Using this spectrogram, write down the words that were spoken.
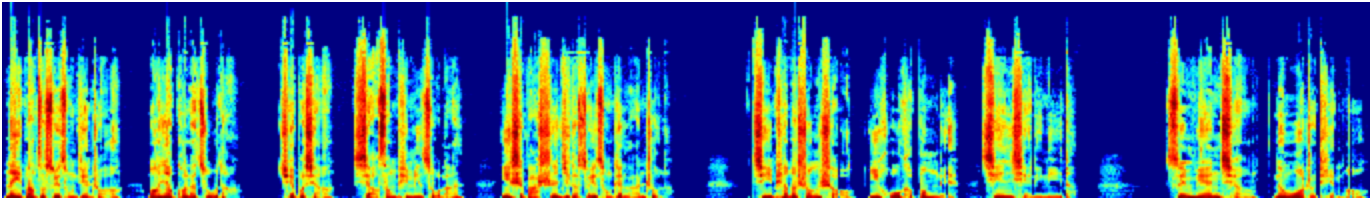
那帮子随从见状，忙要过来阻挡，却不想小桑拼命阻拦，硬是把十几个随从给拦住了。齐飘的双手因虎口崩裂，鲜血淋漓的，虽勉强能握住铁矛，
